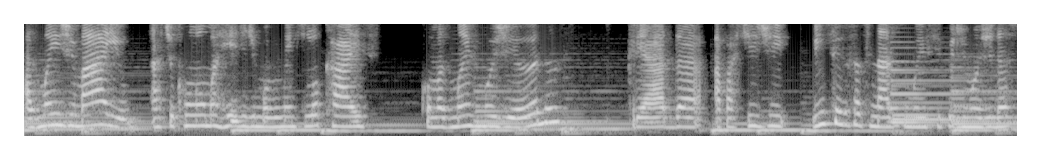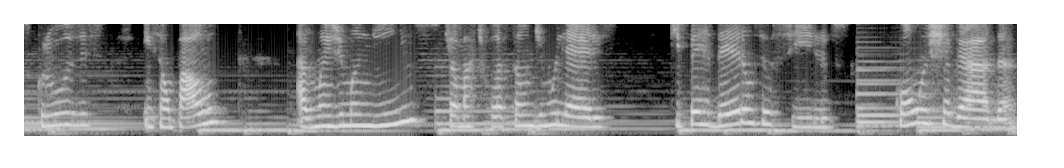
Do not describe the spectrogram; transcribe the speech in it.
As Mães de Maio articulam uma rede de movimentos locais, como as Mães Mogianas, criada a partir de 26 assassinatos no município de Mogi das Cruzes, em São Paulo, as Mães de Manguinhos, que é uma articulação de mulheres que perderam seus filhos com a chegada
